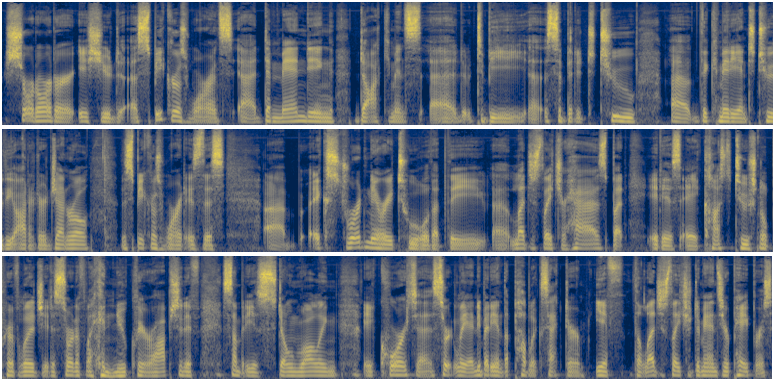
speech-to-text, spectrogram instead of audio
short order, issued uh, speaker's warrants uh, demanding documents uh, to be uh, to uh, the committee and to the Auditor General. The Speaker's warrant is this uh, extraordinary tool that the uh, legislature has, but it is a constitutional privilege. It is sort of like a nuclear option if somebody is stonewalling a court. Uh, certainly, anybody in the public sector, if the legislature demands your papers,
